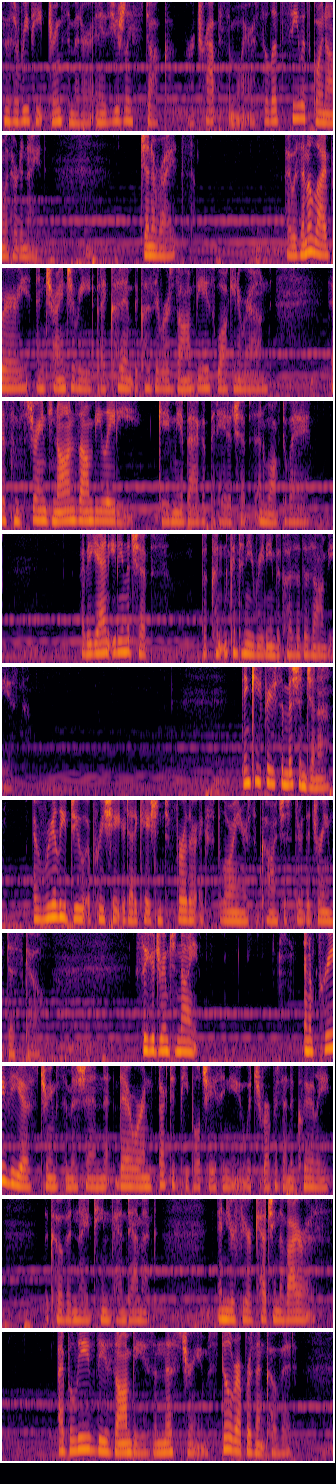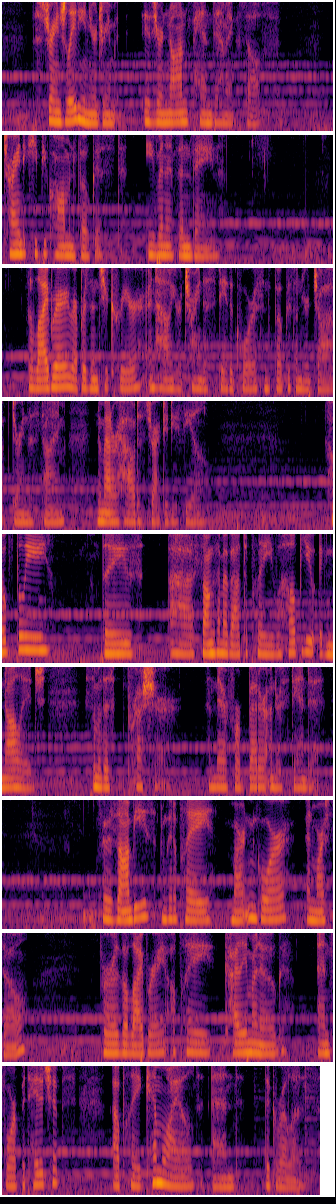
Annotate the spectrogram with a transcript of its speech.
who's a repeat dream submitter and is usually stuck or trapped somewhere, so let's see what's going on with her tonight. Jenna writes I was in a library and trying to read, but I couldn't because there were zombies walking around, and some strange non zombie lady gave me a bag of potato chips and walked away. I began eating the chips, but couldn't continue reading because of the zombies. Thank you for your submission, Jenna. I really do appreciate your dedication to further exploring your subconscious through the dream disco. So, your dream tonight. In a previous dream submission, there were infected people chasing you, which represented clearly the COVID 19 pandemic and your fear of catching the virus. I believe these zombies in this dream still represent COVID. The strange lady in your dream is your non pandemic self, trying to keep you calm and focused, even if in vain. The library represents your career and how you're trying to stay the course and focus on your job during this time, no matter how distracted you feel. Hopefully, these uh, songs I'm about to play you will help you acknowledge some of this pressure and therefore better understand it. For the zombies, I'm going to play Martin Gore and Mrsheaux. For the library, I'll play Kylie Minogue. And for potato chips, I'll play Kim Wilde and the Gorillaz.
